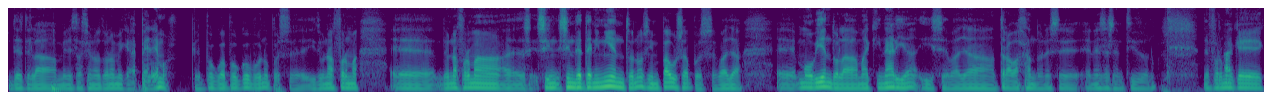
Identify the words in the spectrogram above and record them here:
desde la Administración Autonómica. Esperemos que poco a poco, bueno, pues y de una forma, de una forma sin, sin, detenimiento, ¿no? sin pausa, pues se vaya moviendo la maquinaria y se vaya trabajando en en ese sentido. De forma que,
